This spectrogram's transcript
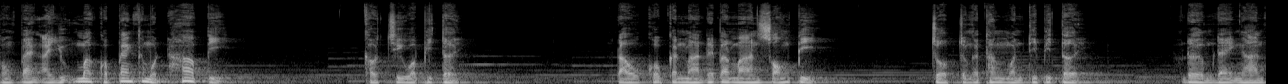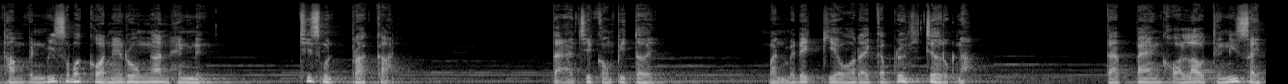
ของแป้งอายุมากกว่าแป้งทั้งหมด 5 ปี เขาชื่อว่าพี่เตย เราคบกันมาได้ประมาณสองปี จบจนกระทั่งวันที่พี่เตย เริ่มได้งานทำเป็นวิศวกรในโรงงานแห่งหนึ่ง ที่สมุทรปราการแต่อาชีพของพี่เตย มันไม่ได้เกี่ยวอะไรกับเรื่องที่เจอหรอกนะ แต่แปงขอเล่าถึงนิสัยแ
